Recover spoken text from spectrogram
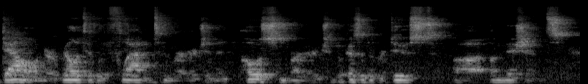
down or relatively flat into the merge, and then post merge because of the reduced uh, emissions,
